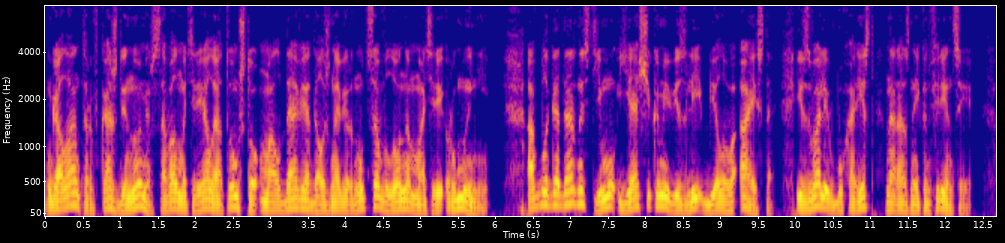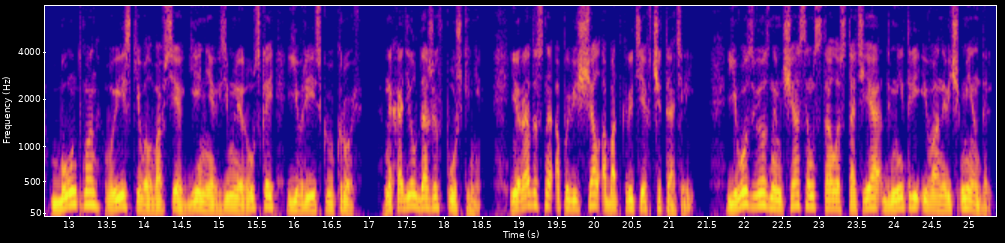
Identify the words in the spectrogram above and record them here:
Галантер в каждый номер совал материалы о том, что Молдавия должна вернуться в лоно матери Румынии, а в благодарность ему ящиками везли белого аиста и звали в Бухарест на разные конференции. Бунтман выискивал во всех гениях земли русской еврейскую кровь, находил даже в Пушкине и радостно оповещал об открытиях читателей. Его звездным часом стала статья «Дмитрий Иванович Мендель».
